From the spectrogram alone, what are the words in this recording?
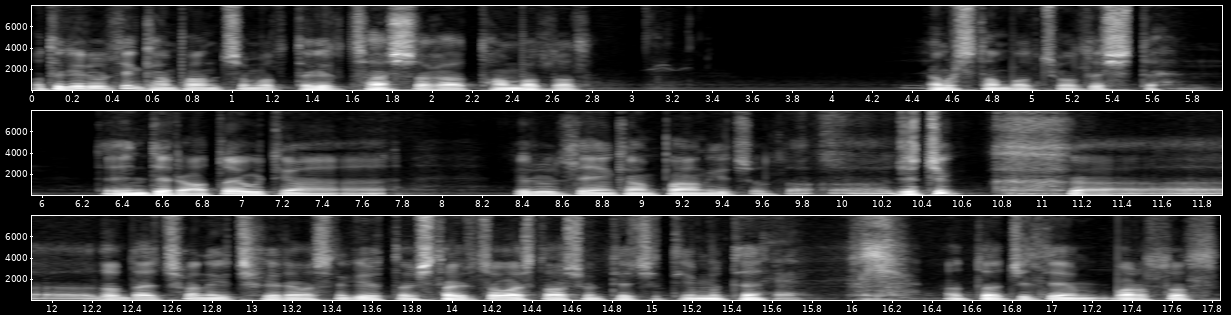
Одоо гэр бүлийн компани ч юм бол тэгэл цаашаага том болвол ямар ч том болж болно шүү дээ тэгээ энэ дээр одоо юу гэдэг гэр бүлийн компани гэж жижиг дунд аж ахуй нэг чихээрээ бас нэг юу тааш 200-аас доош үнэтэй ч гэдэг юм уу те одоо жилийн борлуулалт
